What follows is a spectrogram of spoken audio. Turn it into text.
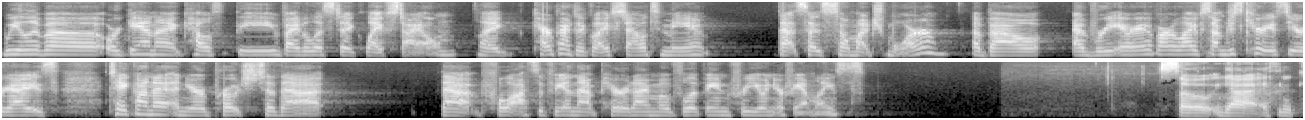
we live a organic, healthy, vitalistic lifestyle. Like chiropractic lifestyle to me, that says so much more about every area of our life. So I'm just curious your guys' take on it and your approach to that that philosophy and that paradigm of living for you and your families. So yeah, I think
